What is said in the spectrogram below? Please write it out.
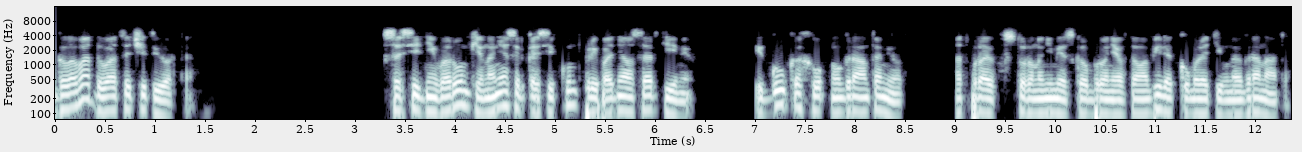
Глава 24. В соседней воронке на несколько секунд приподнялся Артемьев, и гулко хлопнул гранатомет, отправив в сторону немецкого бронеавтомобиля кумулятивную гранату.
